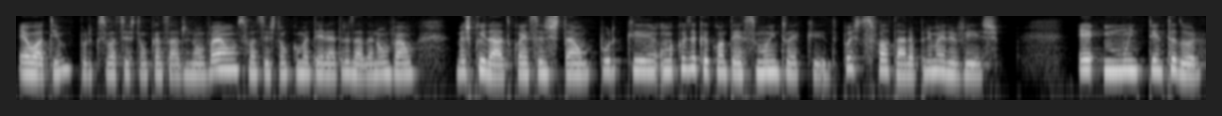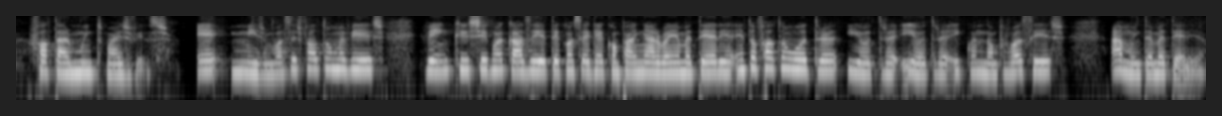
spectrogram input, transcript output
É ótimo, porque se vocês estão cansados não vão, se vocês estão com matéria atrasada não vão, mas cuidado com essa gestão, porque uma coisa que acontece muito é que depois de se faltar a primeira vez, é muito tentador faltar muito mais vezes. É mesmo. Vocês faltam uma vez, veem que chegam a casa e até conseguem acompanhar bem a matéria, então faltam outra e outra e outra, e quando dão por vocês, há muita matéria.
